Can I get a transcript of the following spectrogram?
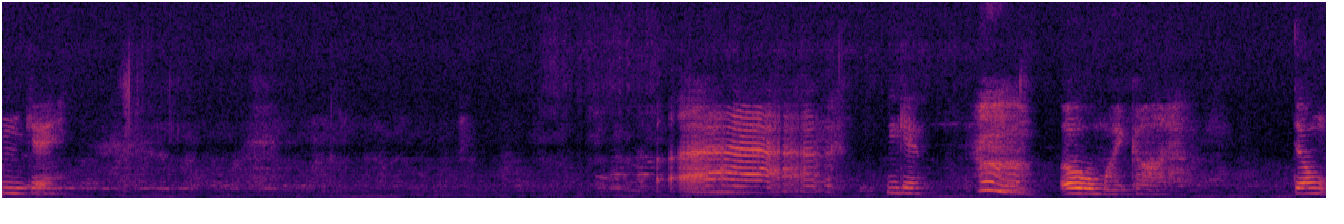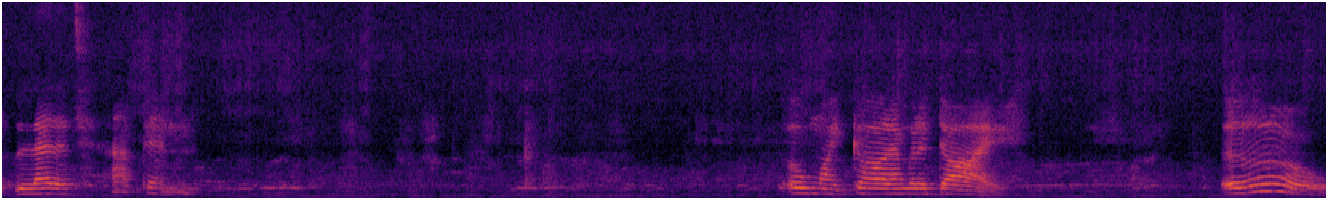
Okay. Ah. Okay. oh my god. Don't let it happen. Oh my god, I'm gonna die. Oh.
